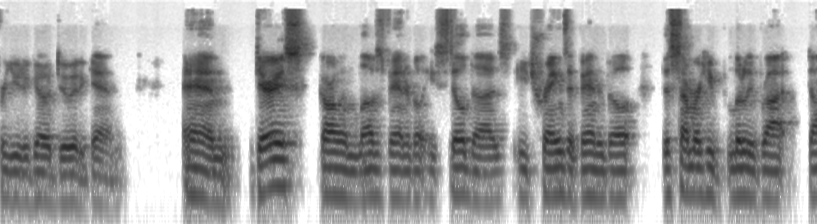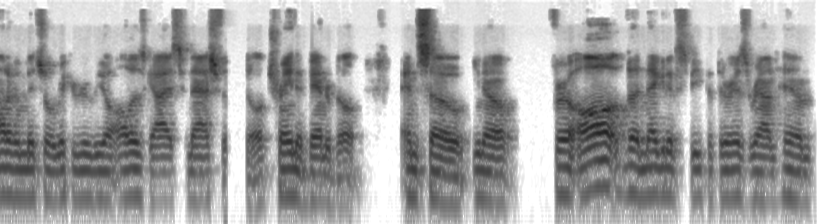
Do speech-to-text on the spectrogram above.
for you to go do it again." And Darius Garland loves Vanderbilt. He still does. He trains at Vanderbilt. This summer, he literally brought Donovan Mitchell, Ricky Rubio, all those guys to Nashville, trained at Vanderbilt. And so, you know, for all the negative speak that there is around him,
